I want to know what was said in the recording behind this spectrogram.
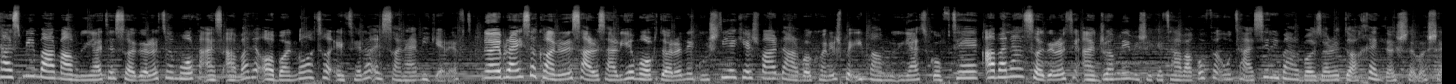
تصمیم بر ممنوعیت صادرات مرغ از اول آبان ماه تا اطلاع ثانوی گرفت. نایب رئیس کانون سراسری مرغداران گوشتی کشور در واکنش به این ممنوعیت گفته اولا صادراتی انجام نمیشه که توقف اون تأثیری بر بازار داخل داشته باشه.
